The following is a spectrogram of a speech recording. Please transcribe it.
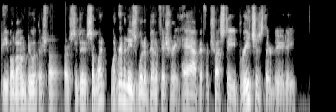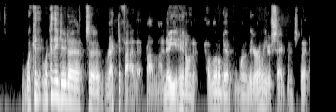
people don't do what they're supposed to do. So, what what remedies would a beneficiary have if a trustee breaches their duty? What can what can they do to to rectify that problem? I know you hit on it a little bit in one of the earlier segments, but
